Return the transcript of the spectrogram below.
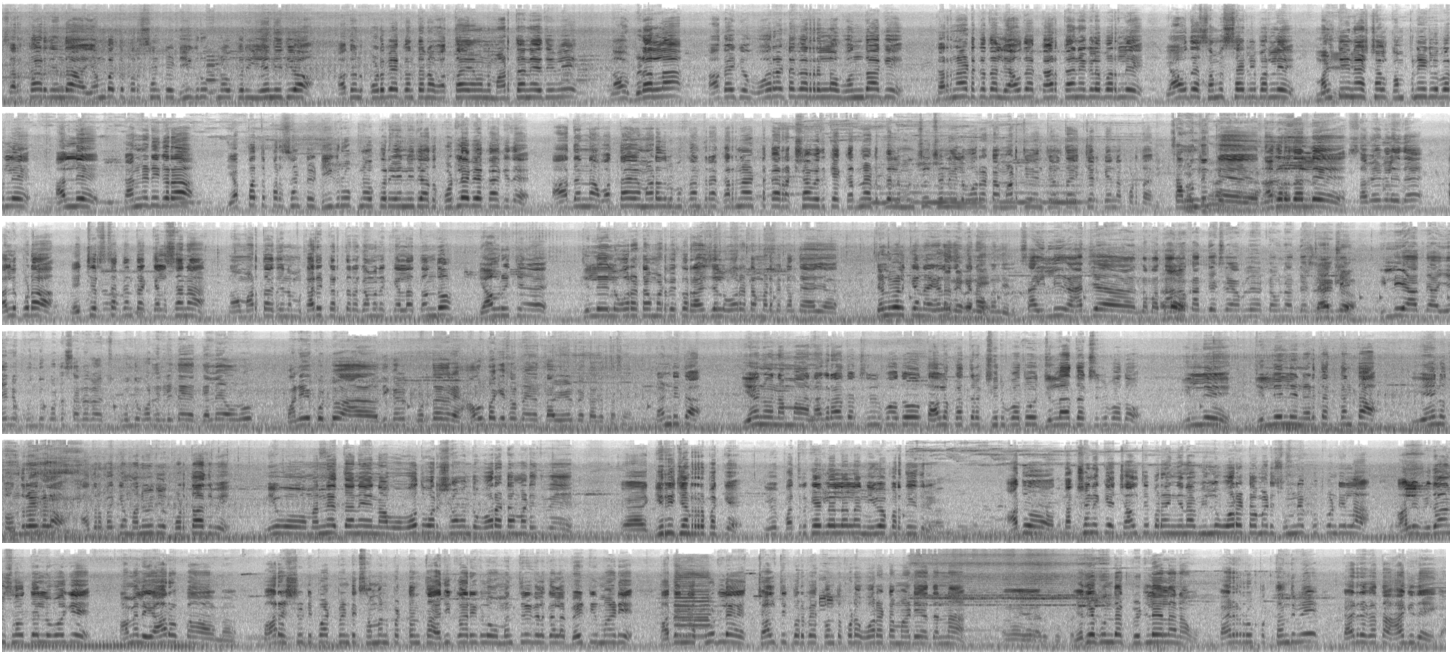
ಸರ್ಕಾರದಿಂದ ಎಂಬತ್ತು ಪರ್ಸೆಂಟ್ ಡಿ ಗ್ರೂಪ್ ನೌಕರಿ ಏನಿದೆಯೋ ಅದನ್ನು ಕೊಡಬೇಕಂತ ನಾವು ಒತ್ತಾಯವನ್ನು ಮಾಡ್ತಾನೇ ಇದ್ದೀವಿ. ನಾವು ಬಿಡಲ್ಲ. ಹಾಗಾಗಿ ಹೋರಾಟಗಾರರೆಲ್ಲ ಒಂದಾಗಿ ಕರ್ನಾಟಕದಲ್ಲಿ ಯಾವುದೇ ಕಾರ್ಖಾನೆಗಳು ಬರಲಿ, ಯಾವುದೇ ಸಮಸ್ಯೆಗಳು ಬರಲಿ ಮಲ್ಟಿನ್ಯಾಷನಲ್ ಕಂಪ್ನಿಗಳು ಬರಲಿ, ಅಲ್ಲಿ ಕನ್ನಡಿಗರ ಎಪ್ಪತ್ತು ಪರ್ಸೆಂಟ್ ಡಿ ಗ್ರೂಪ್ ನೌಕರಿ ಏನಿದೆ ಅದು ಕೊಡಲೇಬೇಕಾಗಿದೆ. ಅದನ್ನು ಒತ್ತಾಯ ಮಾಡೋದ್ರ ಮುಖಾಂತರ ಕರ್ನಾಟಕ ರಕ್ಷಣಾ ವೇದಿಕೆ ಕರ್ನಾಟಕದಲ್ಲಿ ಮುನ್ಸೂಚನೆಯಲ್ಲಿ ಹೋರಾಟ ಮಾಡ್ತೀವಿ ಅಂತ ಹೇಳ್ತಾ ಎಚ್ಚರಿಕೆಯನ್ನು ಕೊಡ್ತಾ ಇದ್ದೀವಿ ಮುಂದಕ್ಕೆ ನಗರದಲ್ಲಿ ಸಭೆಗಳಿದೆ. ಅಲ್ಲಿ ಕೂಡ ಎಚ್ಚರಿಸ್ತಕ್ಕಂಥ ಕೆಲಸನ ನಾವು ಮಾಡ್ತಾ ಇದ್ದೀವಿ ನಮ್ಮ ಕಾರ್ಯಕರ್ತರ ಗಮನಕ್ಕೆಲ್ಲ ತಂದು ಯಾವ ರೀತಿ ಜಿಲ್ಲೆಯಲ್ಲಿ ಹೋರಾಟ ಮಾಡಬೇಕು ರಾಜ್ಯದಲ್ಲಿ ಹೋರಾಟ ಮಾಡಬೇಕಂತ ತಿಳುವಳಿಕೆನ ಹೇಳೋದಕ್ಕೆ ನಾವು ಬಂದಿದ್ದೀವಿ. ಸರ್ ಇಲ್ಲಿ ರಾಜ್ಯ ನಮ್ಮ ತಾಲೂಕು ಅಧ್ಯಕ್ಷರಾಗಲಿ ಟೌನ್ ಅಧ್ಯಕ್ಷರಾಗಲಿ ಇಲ್ಲಿ ಅದ ಏನು ಕುಂದುಕೊರತೆ ಸಭೆಗಳು ಕುಂದುಕೊರತೆ ನಡೀತಾ ಇದೆ ಅವರು ಮನವಿ ಕೊಟ್ಟು ಆ ಅಧಿಕಾರಿ ಕೊಡ್ತಾ ಇದ್ದಾರೆ. ಅವ್ರ ಬಗ್ಗೆ ಸ್ವಲ್ಪ ತಾವು ಹೇಳ್ಬೇಕಾಗುತ್ತೆ ಸರ್? ಖಂಡಿತ. ಏನು ನಮ್ಮ ನಗರಾಧ್ಯಕ್ಷರು ಇರ್ಬೋದು ತಾಲೂಕು ಅಧ್ಯಕ್ಷ ಇರ್ಬೋದು ಜಿಲ್ಲಾಧ್ಯಕ್ಷ ಇರ್ಬೋದು ಇಲ್ಲಿ ಜಿಲ್ಲೆಯಲ್ಲಿ ನಡೀತಕ್ಕಂಥ ಏನು ತೊಂದರೆಗಳು ಅದ್ರ ಬಗ್ಗೆ ಮನವಿಗಳು ಕೊಡ್ತಾ ಇದ್ವಿ. ನೀವು ಮೊನ್ನೆ ತಾನೇ ನಾವು ಹೋದ ವರ್ಷ ಒಂದು ಹೋರಾಟ ಮಾಡಿದ್ವಿ ಗಿರಿಜನರ ಬಗ್ಗೆ. ನೀವು ಪತ್ರಿಕೆಗಳಲ್ಲೆಲ್ಲ ನೀವೇ ಬರ್ದಿದ್ರಿ. ಅದು ತಕ್ಷಣಕ್ಕೆ ಚಾಲ್ತಿ ಬರೋಂಗೆ ನಾವು ಇಲ್ಲಿ ಹೋರಾಟ ಮಾಡಿ ಸುಮ್ಮನೆ ಕೂತ್ಕೊಂಡಿಲ್ಲ. ಅಲ್ಲಿ ವಿಧಾನಸೌಧದಲ್ಲಿ ಹೋಗಿ ಆಮೇಲೆ ಯಾರು ಫಾರೆಸ್ಟ್ ಡಿಪಾರ್ಟ್ಮೆಂಟ್ಗೆ ಸಂಬಂಧಪಟ್ಟಂಥ ಅಧಿಕಾರಿಗಳು, ಮಂತ್ರಿಗಳಿಗೆಲ್ಲ ಭೇಟಿ ಮಾಡಿ ಅದನ್ನು ಕೂಡಲೇ ಚಾಲ್ತಿಗೆ ಬರಬೇಕು ಅಂತ ಕೂಡ ಹೋರಾಟ ಮಾಡಿ ಅದನ್ನು ಎದೆಗುಂದಕ್ಕೆ ಬಿಡಲೇ ಇಲ್ಲ ನಾವು. ಕಾರ್ಯರೂಪಕ್ಕೆ ತಂದ್ವಿ. ಕಾರ್ಯಗತ ಆಗಿದೆ ಈಗ.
